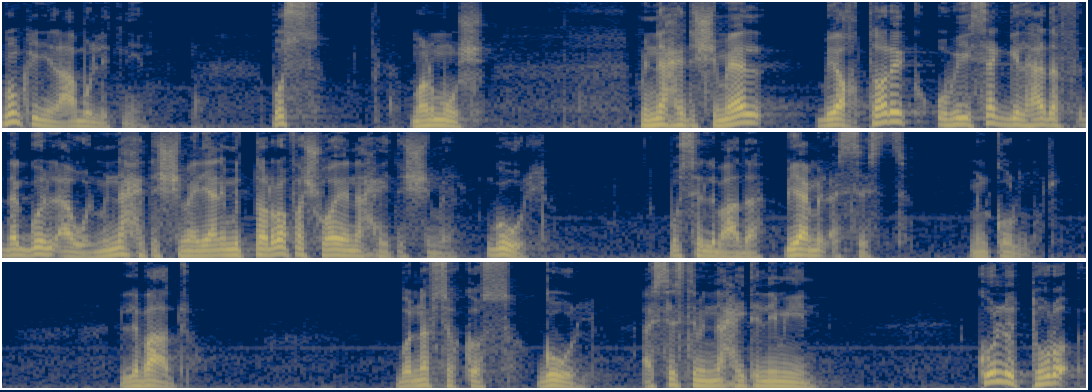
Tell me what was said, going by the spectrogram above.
ممكن يلعبوا الاثنين بص مرموش من ناحية الشمال بيخترق وبيسجل هدف ده الجول الأول من ناحية الشمال يعني متطرفة شوية ناحية الشمال. جول. بص اللي بعدها بيعمل assist من corner اللي بعده بنفس القصة جول. assist من ناحية اليمين. كل الطرق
